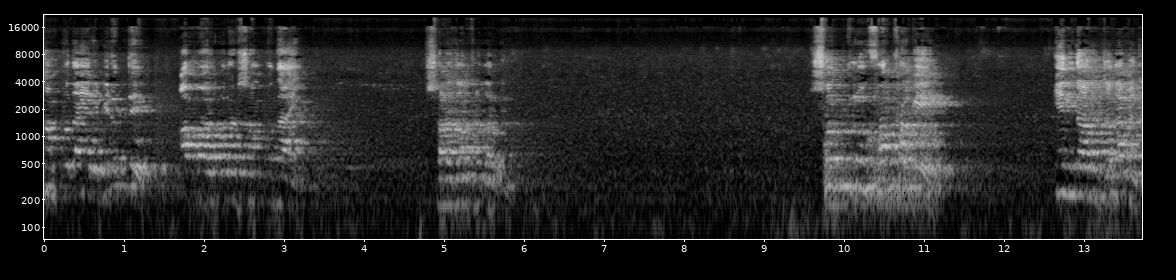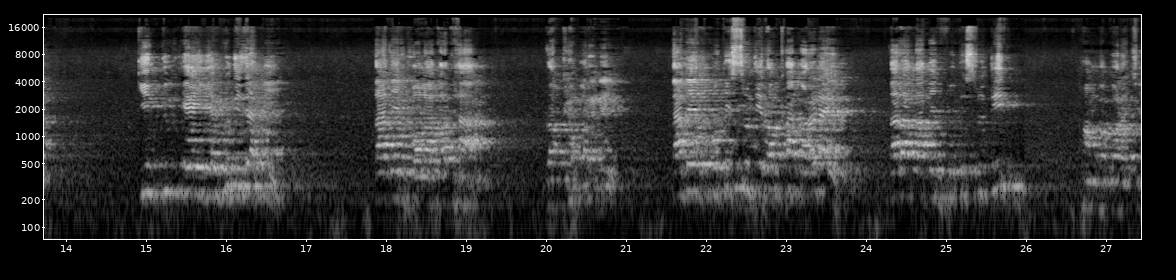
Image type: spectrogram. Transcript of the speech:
সম্প্রদায়ের বিরুদ্ধে অপর কোন সম্প্রদায় ষড়যন্ত্র করবে শত্রু পক্ষকে ইন্ধন যোগাবে না। কিন্তু এই ইহুদি জাতি তাদের বলা কথা রক্ষা করে নাই। তাদের প্রতিশ্রুতি রক্ষা করে নাই, তারা তাদের প্রতিশ্রুতি ভঙ্গ করেছে।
